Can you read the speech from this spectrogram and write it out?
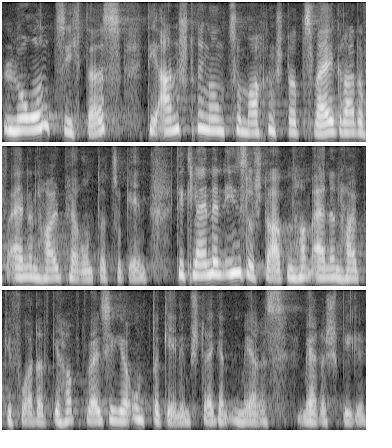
Lohnt sich das, die Anstrengung zu machen, statt zwei Grad auf eineinhalb herunterzugehen? Die kleinen Inselstaaten haben eineinhalb gefordert gehabt, weil sie ja untergehen im steigenden Meeres, Meeresspiegel.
